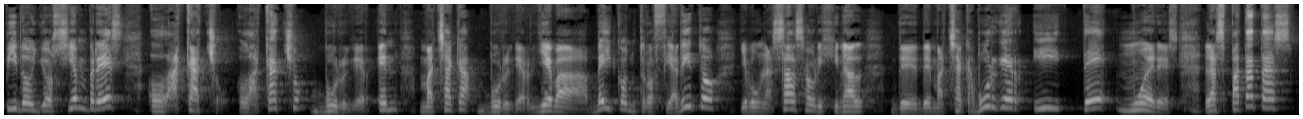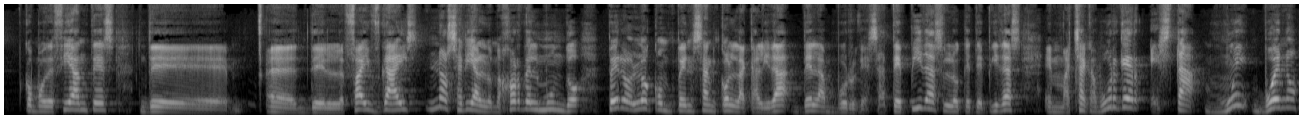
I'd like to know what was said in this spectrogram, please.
pido yo siempre es la cacho, la cacho burger en Machaca Burger. Lleva bacon troceadito, lleva una salsa original de, de Machaca Burger y te mueres. Las patatas, como decía antes, de eh, del Five Guys no serían lo mejor del mundo, pero lo compensan con la calidad de la hamburguesa. Te pidas lo que te pidas en Machaca Burger, está muy bueno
